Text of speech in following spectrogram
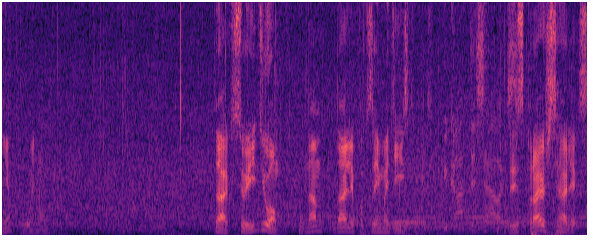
Не понял. Так, все, идем. Нам дали повзаимодействовать. This. Ты справишься, Алекс?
